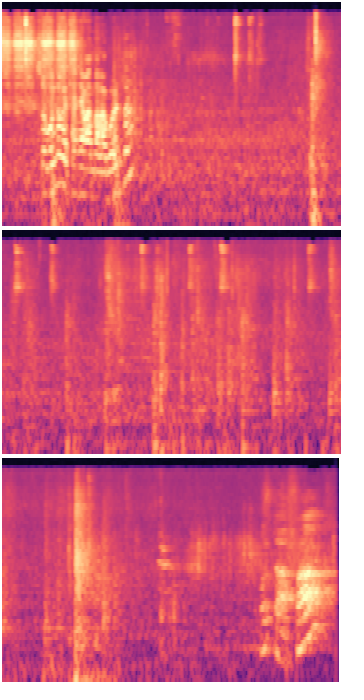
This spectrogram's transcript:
Segundo que están llamando a la puerta. What the fuck?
